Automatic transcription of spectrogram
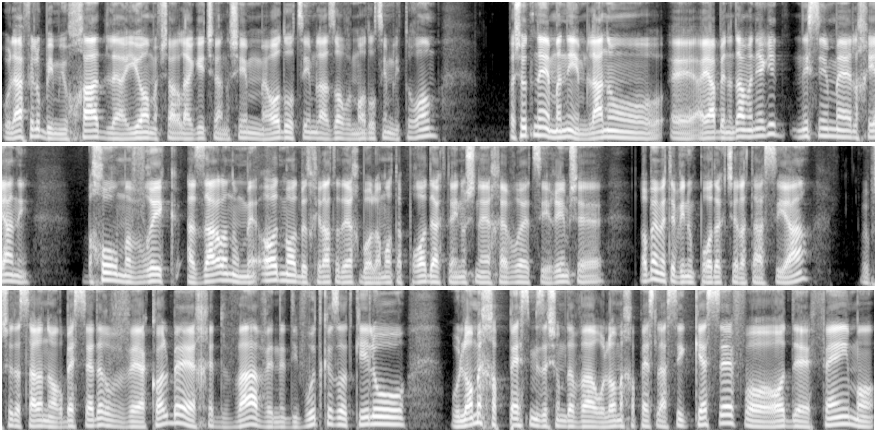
אולי אפילו במיוחד להיום, אפשר להגיד שאנשים מאוד רוצים לעזור ומאוד רוצים לתרום, פשוט נאמנים. לנו אה, היה בן אדם, אני אגיד, ניסים אה, לחיאני, בחור מבריק, עזר לנו מאוד מאוד בתחילת הדרך בעולמות ה product, היינו שני חבר'ה צעירים שלא באמת הבינו product של התעשייה, ופשוט עשה לנו הרבה סדר, והכל בחדווה ונדיבות כזאת, כאילו, הוא לא מחפש מזה שום דבר, הוא לא מחפש להשיג כסף או עוד פיים, אה, או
